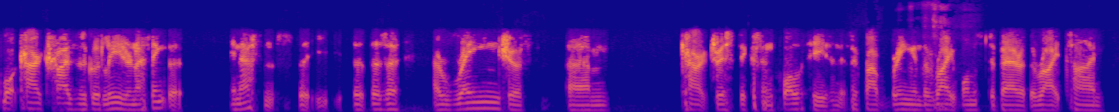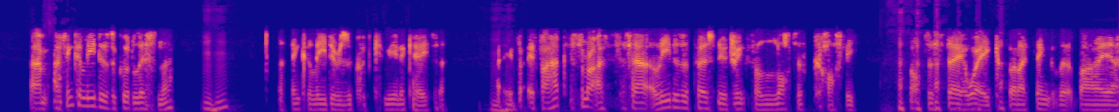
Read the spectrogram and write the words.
what characterizes a good leader, and I think that in essence that, that there's a, a range of um, characteristics and qualities, and it's about bringing the right ones to bear at the right time. Um, I think a leader is a good listener. Mm-hmm. I think a leader is a good communicator. Mm-hmm. If, if I had to summarize, a leader is a person who drinks a lot of coffee, not to stay awake, but I think that by uh,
